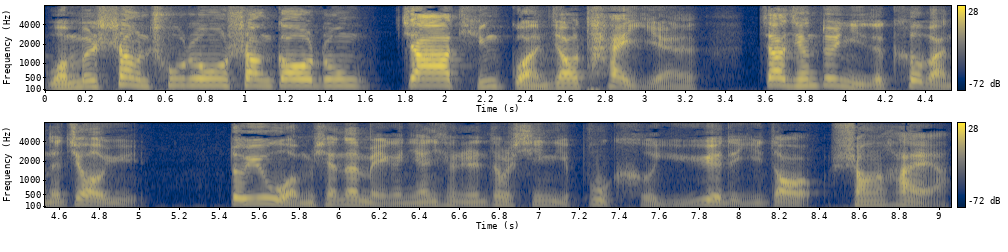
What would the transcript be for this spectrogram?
我们上初中、上高中，家庭管教太严，家庭对你的刻板的教育，对于我们现在每个年轻人都是心里不可逾越的一道伤害啊！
